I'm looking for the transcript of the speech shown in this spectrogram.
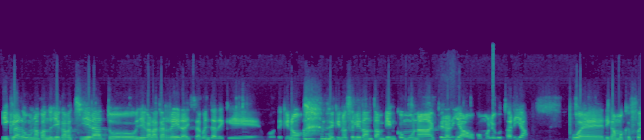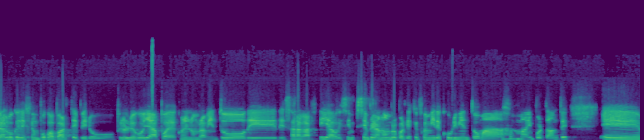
Y claro, uno cuando llega a bachillerato, llega a la carrera y se da cuenta de que, pues, de que no, de que no se le dan tan bien como una esperaría o como le gustaría, pues digamos que fue algo que dejé un poco aparte, pero, pero luego ya pues con el nombramiento de, Sara García, que siempre, la nombro porque es que fue mi descubrimiento más, más importante, eh,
